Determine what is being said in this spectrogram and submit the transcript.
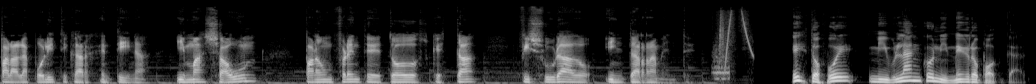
para la política argentina y más aún para un frente de todos que está fisurado internamente. Esto fue Ni Blanco ni Negro Podcast.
